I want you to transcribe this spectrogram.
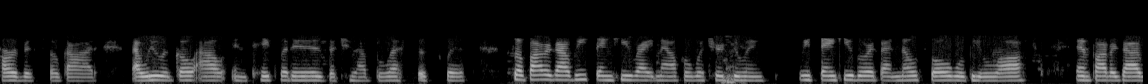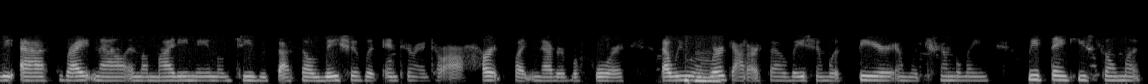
harvest, oh God, that we would go out and take what it is that you have blessed us with. So, Father God, we thank you right now for what you're doing. We thank you, Lord, that no soul will be lost. And Father God, we ask right now in the mighty name of Jesus that salvation would enter into our hearts like never before, that we would mm-hmm. work out our salvation with fear and with trembling. We thank you so much,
